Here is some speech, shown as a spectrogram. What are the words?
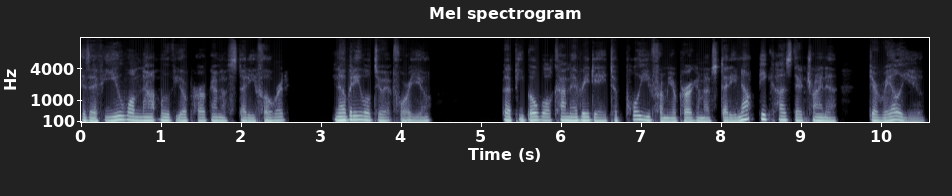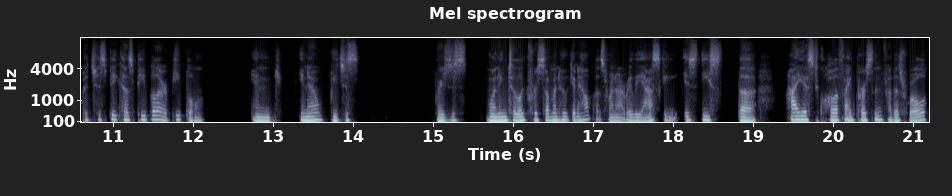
is if you will not move your program of study forward, nobody will do it for you. But people will come every day to pull you from your program of study, not because they're trying to derail you, but just because people are people. And, you know, we just, we're just wanting to look for someone who can help us. We're not really asking, is this the highest qualified person for this role?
